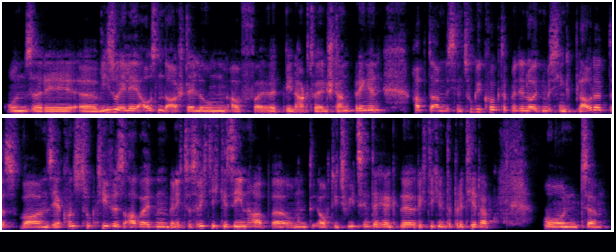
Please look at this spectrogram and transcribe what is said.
unsere äh, visuelle Außendarstellung auf äh, den aktuellen Stand bringen. Habe da ein bisschen zugeguckt, habe mit den Leuten ein bisschen geplaudert. Das war ein sehr konstruktives Arbeiten, wenn ich das richtig gesehen habe und auch die Tweets hinterher richtig interpretiert habe. Und ähm,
